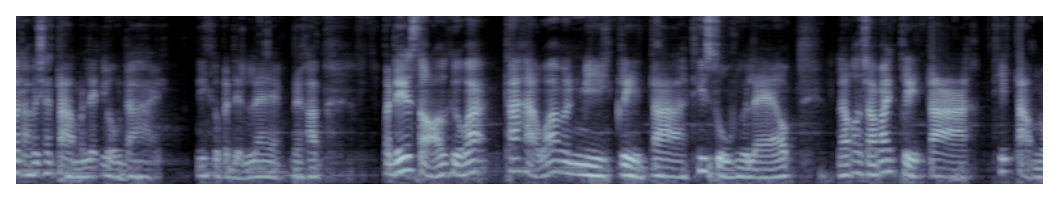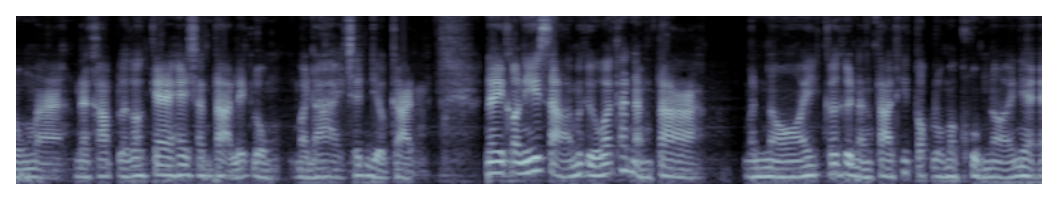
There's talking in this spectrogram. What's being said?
ก็ทำให้ชั้นตามันเล็กลงได้ นี่คือประเด็นแรกนะครับ ประเด็นที่สองก็คือว่าถ้าหากว่ามันมีกรีดตาที่สูงอยู่แล้ว แล้วก็สามารถกรีดตาที่ต่ำลงมานะครับแล้วก็แก้ให้ชั้นตาเล็กลงมาได้ เช่นเดียวกัน ในกรณีสามก็คือว่าถ้าหนังตามันน้อยก็คือหนังตาที่ตกลงมาคลุมน้อยเนี่ย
